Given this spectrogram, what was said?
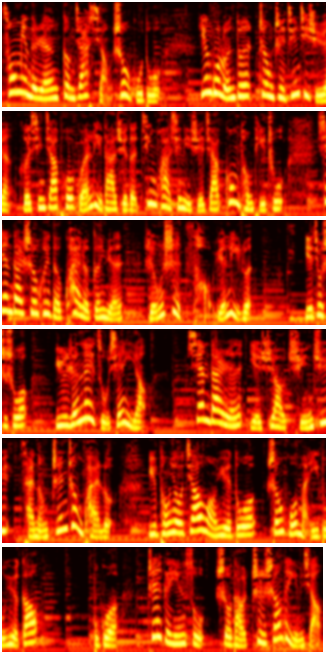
聪明的人更加享受孤独。英国伦敦政治经济学院和新加坡管理大学的进化心理学家共同提出，现代社会的快乐根源仍是草原理论。也就是说，与人类祖先一样，现代人也需要群居才能真正快乐。与朋友交往越多，生活满意度越高。不过，这个因素受到智商的影响，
